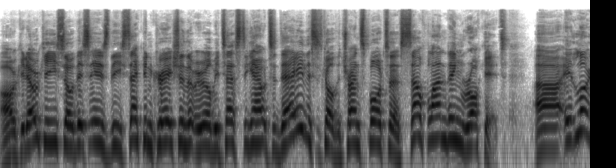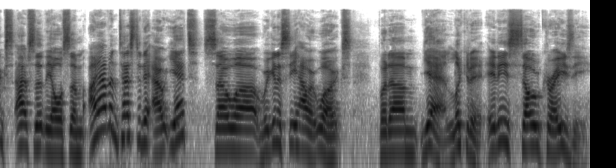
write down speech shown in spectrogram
Okie dokie, so this is the second creation that we will be testing out today. This is called the Transporter Self-Landing Rocket. Uh, it looks absolutely awesome. I haven't tested it out yet, so uh, we're going to see how it works. But um, yeah, look at it. It is so crazy.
